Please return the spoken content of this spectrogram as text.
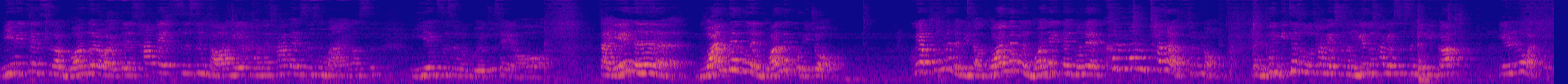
limit x가 무한대로 갈 때 3x승 더하기 1분의 3x승 마이너스 2x승을 구해주세요. 자, 얘는 무한대분의 무한대꼴이죠. 그냥 풀면 됩니다. 무한대분의 무한대기 때문에 큰 놈 찾아요, 큰 놈. 그 밑에서도 3x승, 위에도 3x승이니까 1로 갈 거죠.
